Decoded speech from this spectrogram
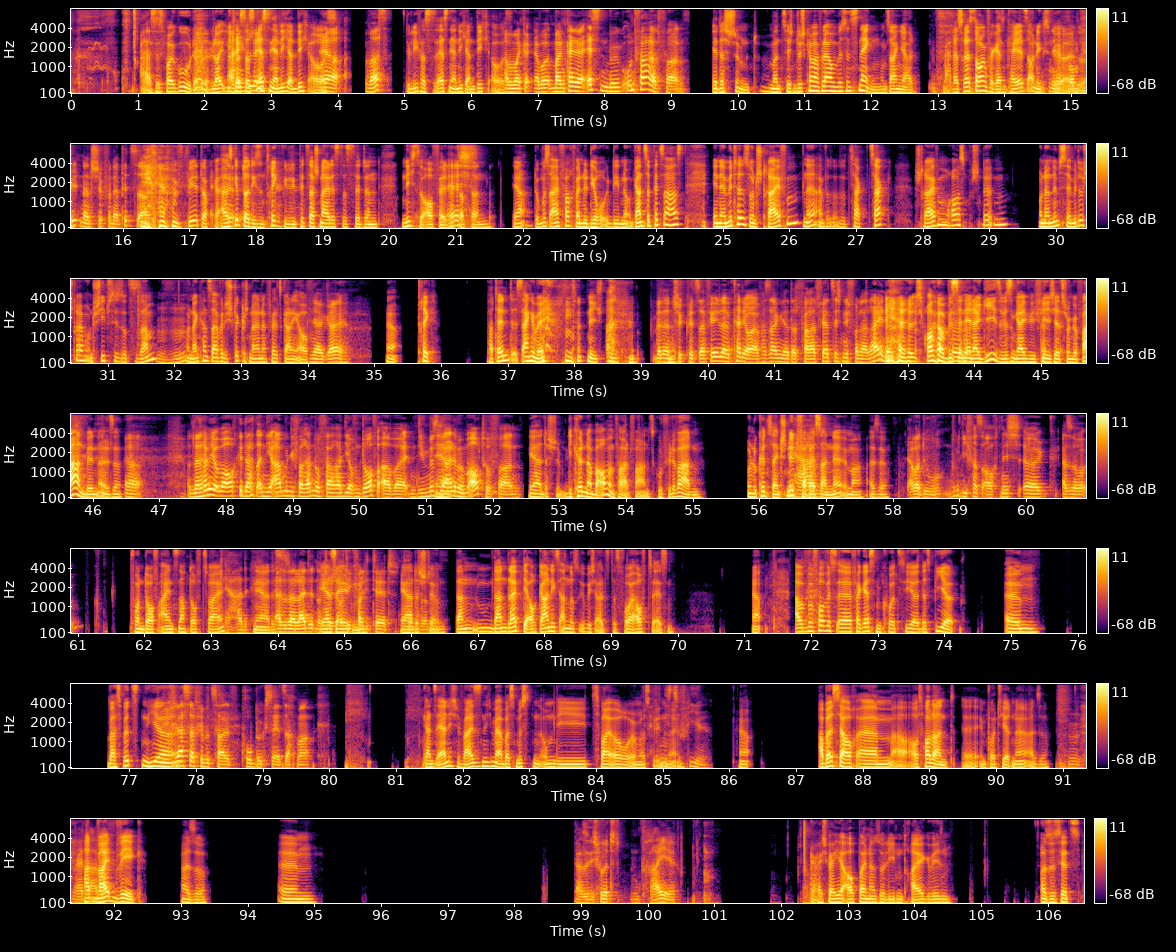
Ah, Das ist voll gut, aber du li- lieferst das Eigentlich- Essen ja nicht an dich aus. Ja, was? Du lieferst das Essen ja nicht an dich aus. Aber man, kann, aber man kann ja Essen mögen und Fahrrad fahren. ja, das stimmt. Man, zwischendurch kann man vielleicht auch ein bisschen snacken und sagen, ja, ja das Restaurant vergessen, kann ich jetzt auch nichts für. Ja, warum also. fehlt denn ein Stück von der Pizza? fehlt doch gar Aber es gibt doch diesen Trick, wie du die Pizza schneidest, dass der dann nicht so auffällt, als ob dann. Ja, du musst einfach, wenn du die, die ganze Pizza hast, in der Mitte so einen Streifen, ne, einfach so, so zack, zack, Streifen rausgeschnitten und dann nimmst du den Mittelstreifen und schiebst sie so zusammen Mhm. und dann kannst du einfach die Stücke schneiden, dann fällt es gar nicht auf. Ja, geil. Trick. Patent ist angemeldet. nicht. Wenn da ein Stück Pizza fehlt, dann kann ich auch einfach sagen, ja, das Fahrrad fährt sich nicht von alleine. ich brauche ja ein bisschen Energie. Sie wissen gar nicht, wie viel ich jetzt schon gefahren bin. Also. Ja. Und dann habe ich aber auch gedacht an die armen Lieferando-Fahrer, die auf dem Dorf arbeiten. Die müssen ja, Ja. alle mit dem Auto fahren. Ja, das stimmt. Die könnten aber auch mit dem Fahrrad fahren. Ist gut für die Waden. Und du könntest deinen Schnitt Ja. verbessern, ne? Immer. Also Aber du, du lieferst auch nicht, äh, also, von Dorf 1 nach Dorf 2. ja, Ja, das, also da leidet natürlich auch die. Qualität. ja, das ne? stimmt. Dann, dann bleibt dir auch gar nichts anderes übrig, als das vorher aufzuessen. Ja. Aber bevor wir es äh, vergessen, kurz hier, das Bier. Ähm, was würdest du denn Wie hier? viel hast du dafür bezahlt pro Büchse jetzt, sag mal? Ganz ehrlich, ich weiß es nicht mehr, aber es müssten um die 2 Euro irgendwas gewesen nicht zu sein. viel. Aber ist ja auch ähm, aus Holland äh, importiert, ne? Also Hm, hat einen weiten Weg. Also ähm, Also ich würde drei. Aber ja, ich wäre hier auch bei einer soliden 3 gewesen. Also ist jetzt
